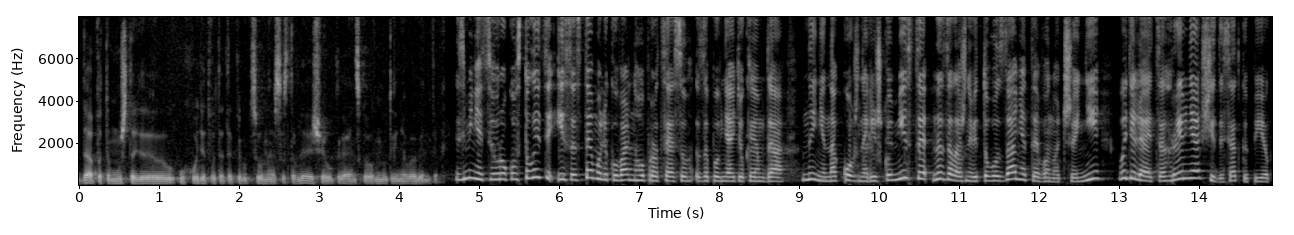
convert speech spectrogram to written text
Да, потому что э, уходит вот эта коррупционная составляющая украинского внутреннего рынка. Змінять цього року в столиці і систему лікувального процесу, запевняють у КМДА. Нині на кожне ліжко місце, незалежно від того, зайняте воно чи ні, виділяється гривня 60 копійок.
